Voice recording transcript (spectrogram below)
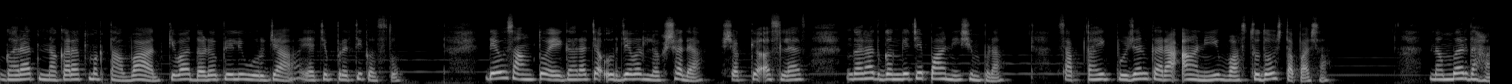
घरात नकारात्मकता वाद किंवा दडपलेली ऊर्जा याचे प्रतीक असतो. देव सांगतोय घराच्या ऊर्जेवर लक्ष द्या. शक्य असल्यास घरात गंगेचे पाणी शिंपडा. साप्ताहिक पूजन करा आणि वास्तुदोष तपासा. नंबर दहा.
